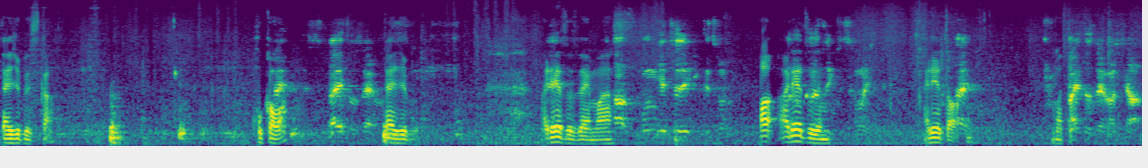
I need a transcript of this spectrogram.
大丈夫ですか？他は？大丈夫ありがとうございまあす今月いくつもあありがとうございます。ありがとう。はい。またありがとうございました。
